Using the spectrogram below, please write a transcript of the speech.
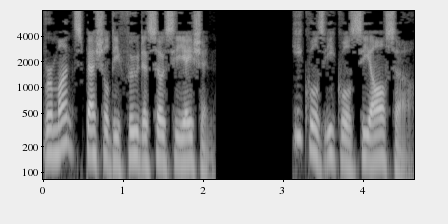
Vermont Specialty Food Association See also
